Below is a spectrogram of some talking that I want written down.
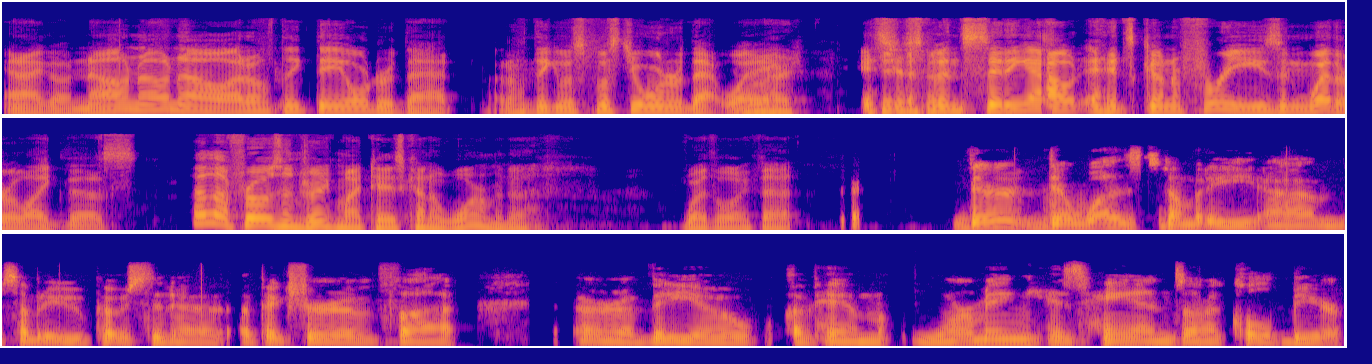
And I go, "No, no, no. I don't think they ordered that. I don't think it was supposed to be ordered that way. Right. It's just been sitting out, and it's gonna freeze in weather like this." I thought frozen drink might taste kind of warm in a weather like that. there there was somebody um, somebody who posted a, a picture of uh, or a video of him warming his hands on a cold beer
